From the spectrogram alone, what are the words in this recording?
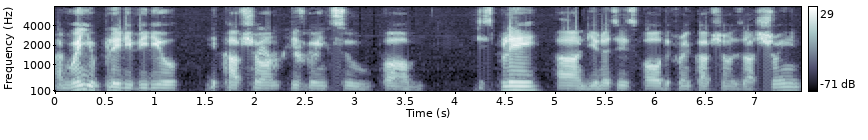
And when you play the video the caption is going to um display and you notice all different captions are showing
